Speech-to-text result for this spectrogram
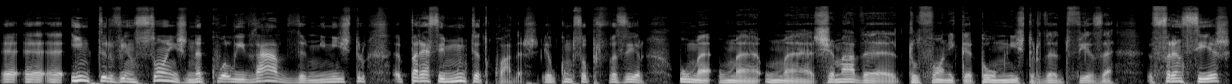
uh, uh, intervenções na qualidade de ministro parecem muito adequadas. Ele começou por fazer uma, uma, uma chamada telefónica com o ministro da Defesa francês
